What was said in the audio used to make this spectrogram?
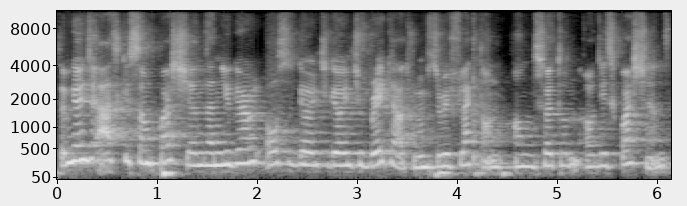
So I'm going to ask you some questions, and you're also going to go into breakout rooms to reflect on, on certain of these questions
